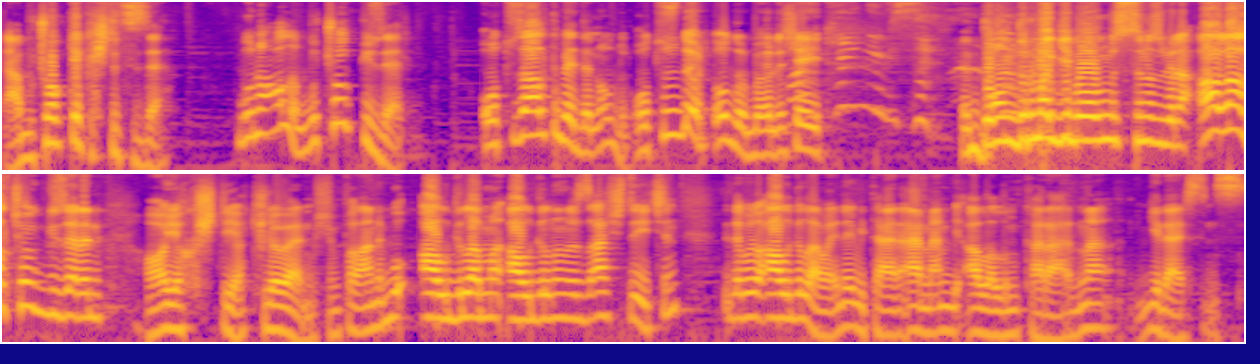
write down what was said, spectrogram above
Ya bu çok yakıştı size. Bunu alın. Bu çok güzel. 36 beden olur. 34 olur böyle şey. Dondurma gibi olmuşsunuz böyle. Al al çok güzel hani. Aa yakıştı ya kilo vermişim falan. Hani bu algılama algılarınızı açtığı için bir de bu algılamayla bir tane hemen bir alalım kararına girersiniz.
